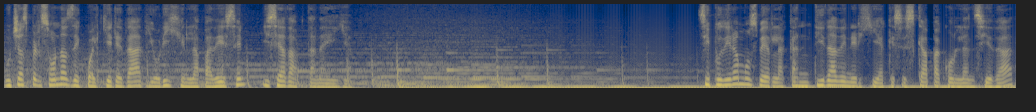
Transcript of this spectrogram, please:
Muchas personas de cualquier edad y origen la padecen y se adaptan a ella. Si pudiéramos ver la cantidad de energía que se escapa con la ansiedad,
